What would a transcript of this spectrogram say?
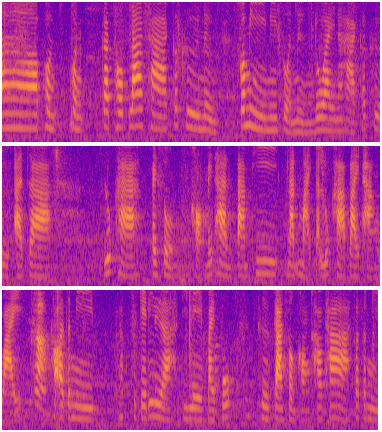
อ่าผลผลกระทบล่าช้าก็คือหนึ่งก็มีมีส่วนหนึ่งด้วยนะคะ ก็คืออาจจะลูกค้าไปส่งของไม่ทันตามที่นัดหมายกับลูกค้าปลายทางไว้ ค่ะ เขาอาจจะมีสเก็ตเรือดีเลย์ไปปุ๊บ คือการส่งของเข้าท่าก็จะมี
